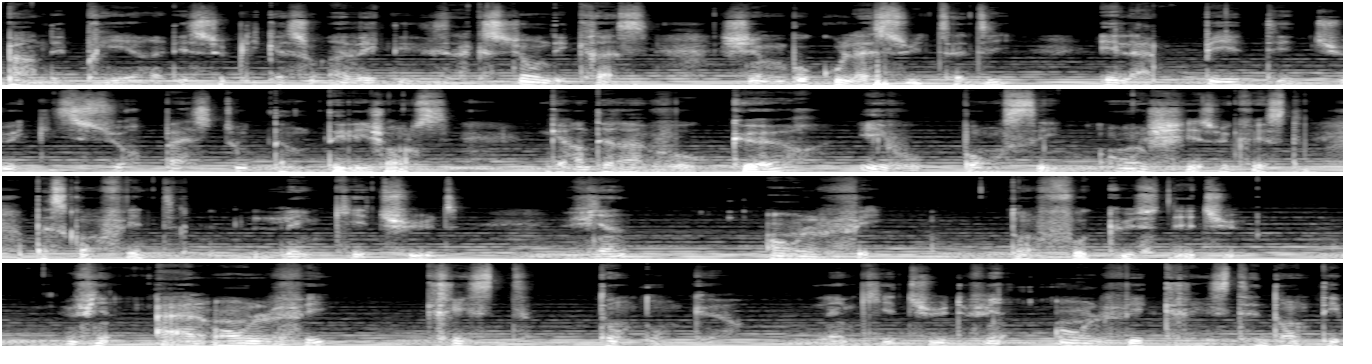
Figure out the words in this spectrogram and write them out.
par des prières et des supplications avec des actions des grâces. J'aime beaucoup la suite, ça dit, et la paix de Dieu qui surpasse toute intelligence gardera vos cœurs et vos pensées en Jésus-Christ. Parce qu'en fait, l'inquiétude vient enlever ton focus des dieux. Vient enlever Christ dans ton cœur. L'inquiétude vient enlever Christ dans tes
